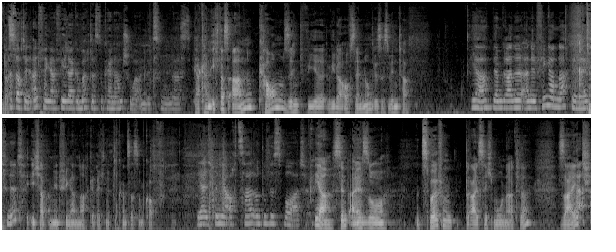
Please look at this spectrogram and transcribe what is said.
Du hast auch den Anfängerfehler gemacht, dass du keine Handschuhe angezogen hast. Ja, kann ich das ahnen? Kaum sind wir wieder auf Sendung, ist es Winter. Ja, wir haben gerade an den Fingern nachgerechnet. Ich habe an den Fingern nachgerechnet. Du kannst das im Kopf. Ja, ich bin ja auch Zahl und du bist Wort. Ja, es sind also 32 Monate, seit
